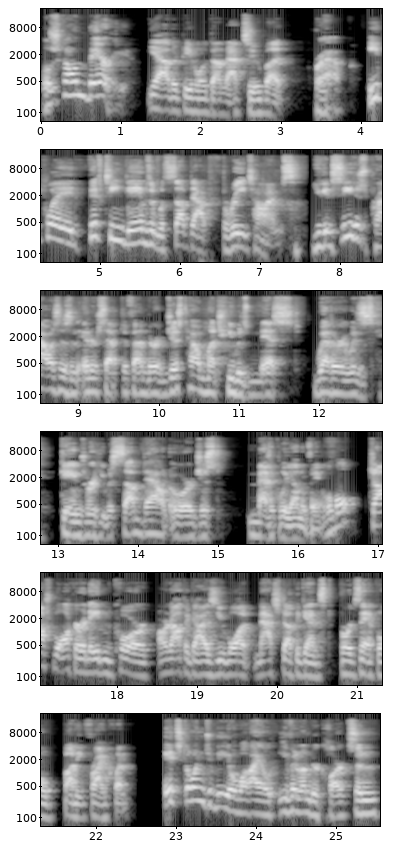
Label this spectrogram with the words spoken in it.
We'll just call him Barry. Yeah, other people have done that too, but Crap. He played 15 games and was subbed out three times. You can see his prowess as an intercept defender and just how much he was missed, whether it was games where he was subbed out or just medically unavailable. Josh Walker and Aidan Corr are not the guys you want matched up against, for example, Buddy Franklin. It's going to be a while, even under Clarkson,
